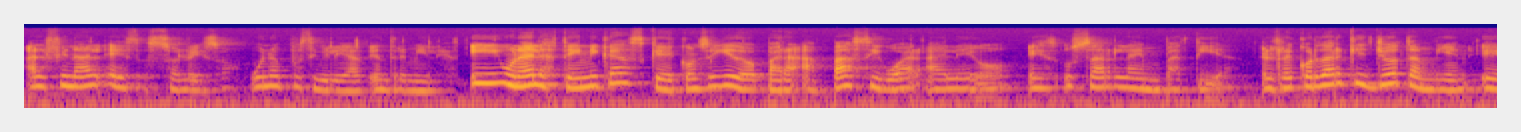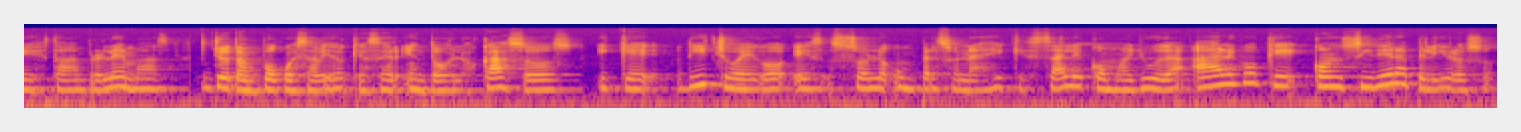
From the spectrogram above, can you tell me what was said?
al final es solo eso, una posibilidad entre miles. Y una de las técnicas que he conseguido para apaciguar al ego es usar la empatía. El recordar que yo también he estado en problemas, yo tampoco he sabido qué hacer en todos los casos y que dicho ego es solo un personaje que sale como ayuda a algo que considera peligroso.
